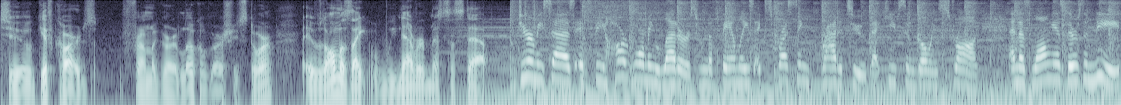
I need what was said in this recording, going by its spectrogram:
to gift cards from a local grocery store. It was almost like we never missed a step. Jeremy says it's the heartwarming letters from the families expressing gratitude that keeps him going strong. And as long as there's a need,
